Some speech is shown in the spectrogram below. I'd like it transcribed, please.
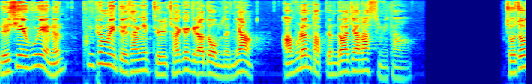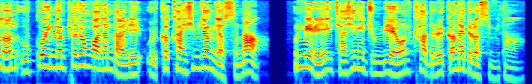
4시의 후에는 품평의 대상이 될 자격이라도 없는 양 아무런 답변도 하지 않았습니다. 조조는 웃고 있는 표정과는 달리 울컥한 심정이었으나 은밀히 자신이 준비해온 카드를 꺼내들었습니다.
